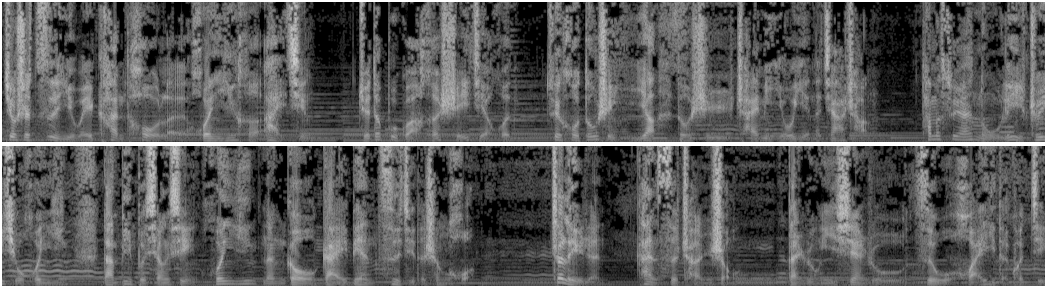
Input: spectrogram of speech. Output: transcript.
就是自以为看透了婚姻和爱情，觉得不管和谁结婚，最后都是一样，都是柴米油盐的家常。他们虽然努力追求婚姻，但并不相信婚姻能够改变自己的生活。这类人看似成熟，但容易陷入自我怀疑的困境。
